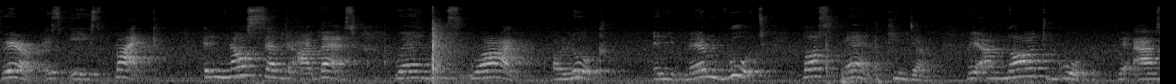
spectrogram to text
there is a spike. It is not send the iPad when you write or look. And It is very good, but when Kindle, they are not good. Whereas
